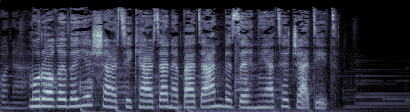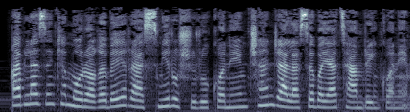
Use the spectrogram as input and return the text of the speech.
کنم. مراقبه شرطی کردن بدن به ذهنیت جدید قبل از اینکه مراقبه رسمی رو شروع کنیم چند جلسه باید تمرین کنیم.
